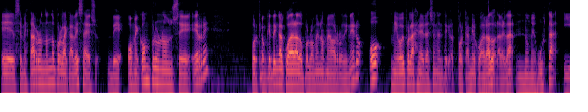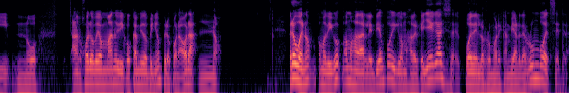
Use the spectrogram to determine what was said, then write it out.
eh, se me está rondando por la cabeza eso, de o me compro un 11R, porque aunque tenga el cuadrado por lo menos me ahorro dinero, o me voy por la generación anterior, porque a mí el cuadrado, la verdad, no me gusta y no... A lo mejor lo veo en mano y digo cambio de opinión, pero por ahora no. Pero bueno, como digo, vamos a darle tiempo y vamos a ver qué llega, si pueden los rumores cambiar de rumbo, etc.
